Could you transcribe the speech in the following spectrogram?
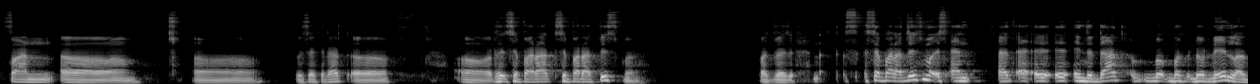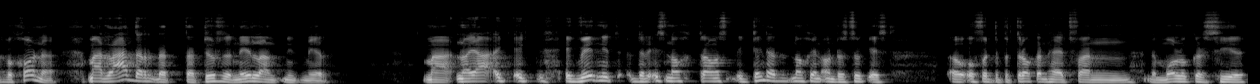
van, uh, uh, hoe zeg je dat, uh, separat, separatisme. Wat separatisme is en, inderdaad door Nederland begonnen. Maar later, dat, dat durfde Nederland niet meer. Maar nou ja, ik, ik, ik weet niet, er is nog trouwens, ik denk dat het nog in onderzoek is over de betrokkenheid van de Molukkers hier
